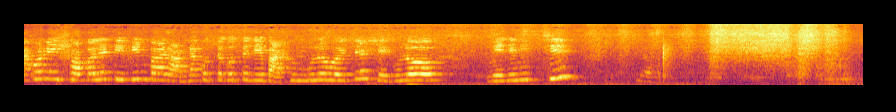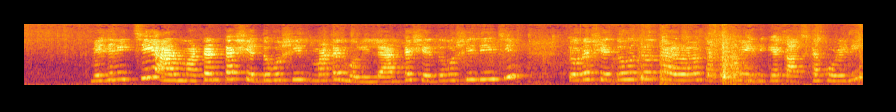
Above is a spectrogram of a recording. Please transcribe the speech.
এখন এই সকালে টিফিন বা রান্না করতে করতে যে বাসনগুলো হয়েছে, সেগুলো মেজে নিচ্ছি। মেজে নিচ্ছি, আর মাটনটা সেদ্ধ বসিয়ে, মাটন বলি ল্যাম্পটা সেদ্ধ বসিয়ে দিয়েছি। তো ওটা সেদ্ধ হতে হতে আর বললাম ততক্ষণে এদিকে কাজটা করে নিই।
